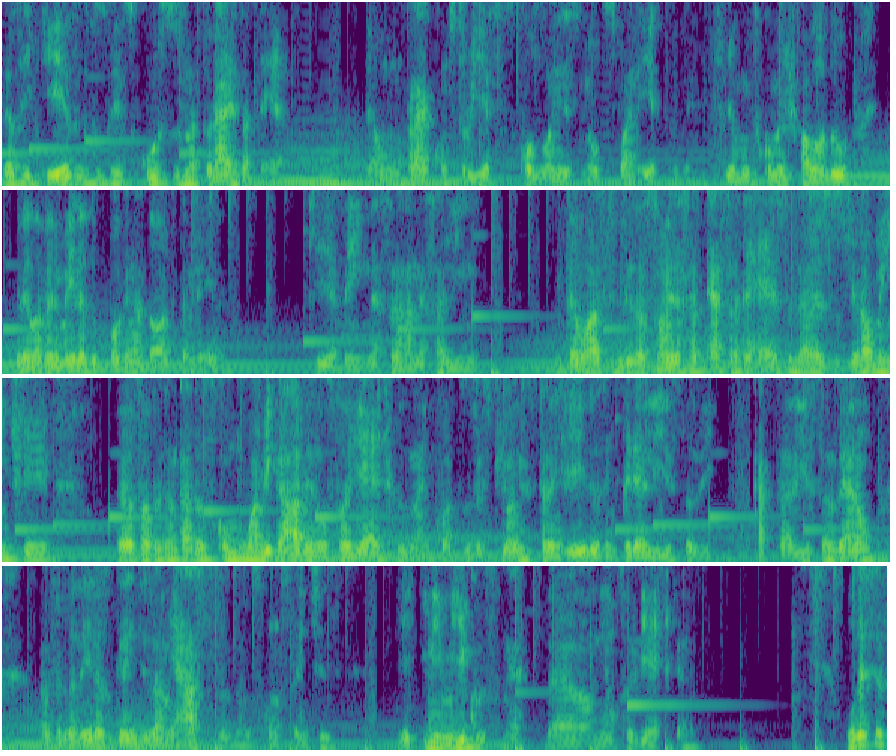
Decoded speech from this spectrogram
das riquezas e dos recursos naturais da Terra. Então, para construir essas colônias em outros planetas. Né? A gente vê muito, como a gente falou, do Estrela Vermelha do Bogdanov também, né? que é bem nessa, nessa linha. Então, as civilizações extraterrestres, elas geralmente elas são apresentadas como amigáveis aos soviéticos, né? enquanto os espiões estrangeiros, imperialistas e capitalistas eram as verdadeiras grandes ameaças, né? os constantes inimigos né? da União Soviética. Né? Um desses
